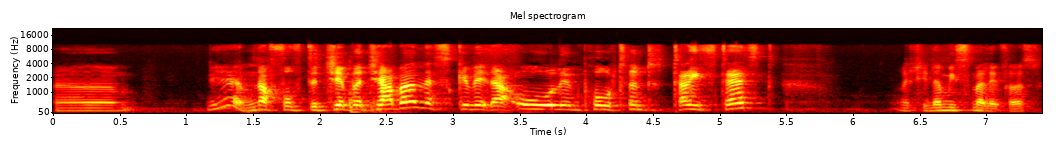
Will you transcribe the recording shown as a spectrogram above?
Um, yeah, enough of the jibber jabber. Let's give it that all important taste test. Actually, let me smell it first.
